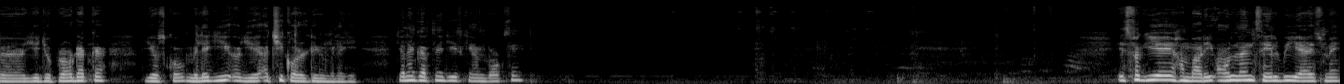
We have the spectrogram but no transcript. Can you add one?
ये जो प्रोडक्ट है, ये उसको मिलेगी और ये अच्छी क्वालिटी में मिलेगी। चलें करते हैं जी इसकी अनबॉक्सिंग इस वक्त ये हमारी ऑनलाइन सेल भी है इसमें।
